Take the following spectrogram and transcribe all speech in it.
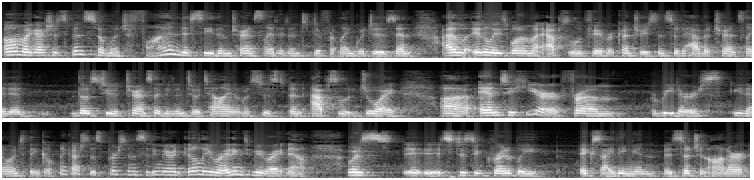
Oh my gosh, it's been so much fun to see them translated into different languages, and Italy is one of my absolute favorite countries, and so to have it translated, those two translated into Italian was just an absolute joy, uh, and to hear from readers, you know, and to think, oh my gosh, this person is sitting there in Italy writing to me right now, was it, it's just incredibly exciting and it's such an honor,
